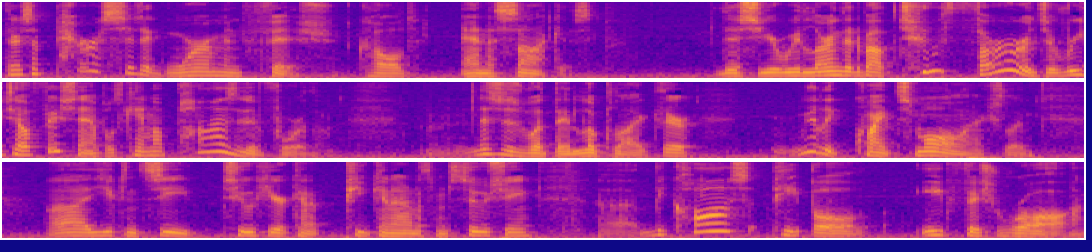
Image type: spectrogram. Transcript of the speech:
There's a parasitic worm in fish called Anisakis. This year we learned that about two-thirds of retail fish samples came up positive for them. This is what they look like. They're really quite small, actually. Uh, you can see two here kind of peeking out of some sushi. Uh, because people eat fish raw,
